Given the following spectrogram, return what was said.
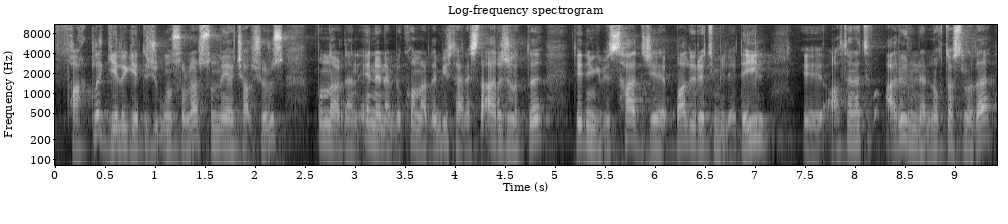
farklı gelir getirici unsurlar sunmaya çalışıyoruz. Bunlardan en önemli konulardan bir tanesi de arıcılıktı. Dediğim gibi sadece bal üretimiyle değil, e, alternatif arı ürünleri noktasında da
